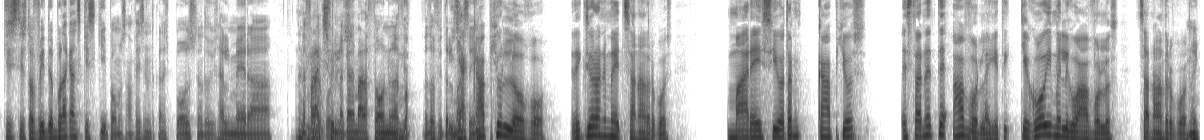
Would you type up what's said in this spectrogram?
Και στη- στο βίντεο μπορεί να κάνεις και skip όμως. Αν θες να το κάνεις pause, να το δεις άλλη μέρα. να ναι, φωνάξεις φίλο να μπορείς. κάνει μαραθώνιο, να, δει- Μα- να το δείτε όλοι Για μαζί. κάποιο λόγο, δεν ξέρω αν είμαι έτσι σαν άνθρωπος. Μ' αρέσει όταν κάποιος αισθάνεται άβολα. Γιατί και εγώ είμαι λίγο άβολος σαν άνθρωπος. Οκ.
